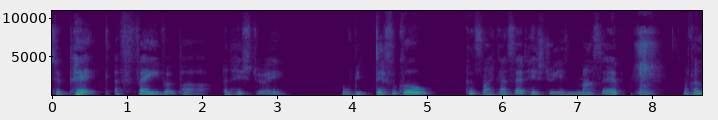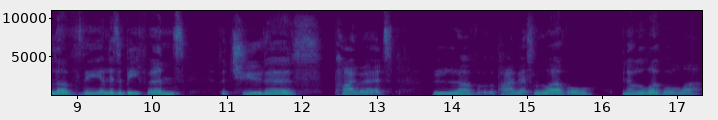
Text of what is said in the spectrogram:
To pick a favourite part in history, it would be difficult because, like I said, history is massive. like, I love the Elizabethans, the Tudors, pirates, love the pirates, love all, you know, love all that.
